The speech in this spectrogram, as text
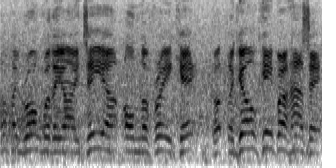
Nothing wrong with the idea on the free kick, but the goalkeeper has it.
